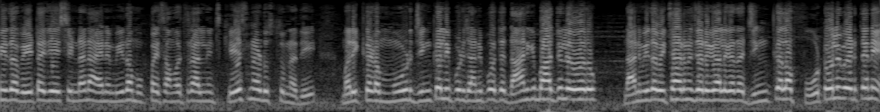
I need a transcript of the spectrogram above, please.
మీద వేట చేసిండని ఆయన మీద ముప్పై సంవత్సరాల నుంచి కేసు నడుస్తున్నది. మరి ఇక్కడ మూడు జింకలు ఇప్పుడు చనిపోతే దానికి బాధ్యులు ఎవరు? దాని మీద విచారణ జరగాలి కదా. జింకల ఫోటోలు పెడితేనే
